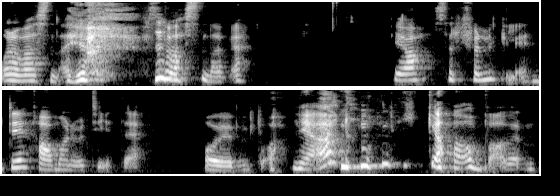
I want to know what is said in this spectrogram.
Og det var sånn Ja, det var sånn der, ja selvfølgelig. Det har man jo tid til å øve på Ja. når man ikke har barn.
